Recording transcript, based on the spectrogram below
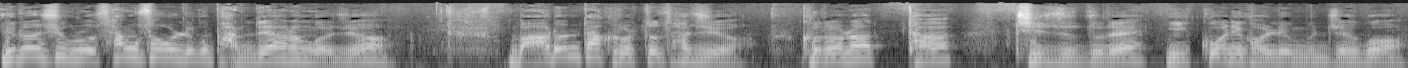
이런 식으로 상소 올리고 반대하는 거죠. 말은 다 그럴 듯하지요. 그러나 다 지주들의 이권이 걸린 문제고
